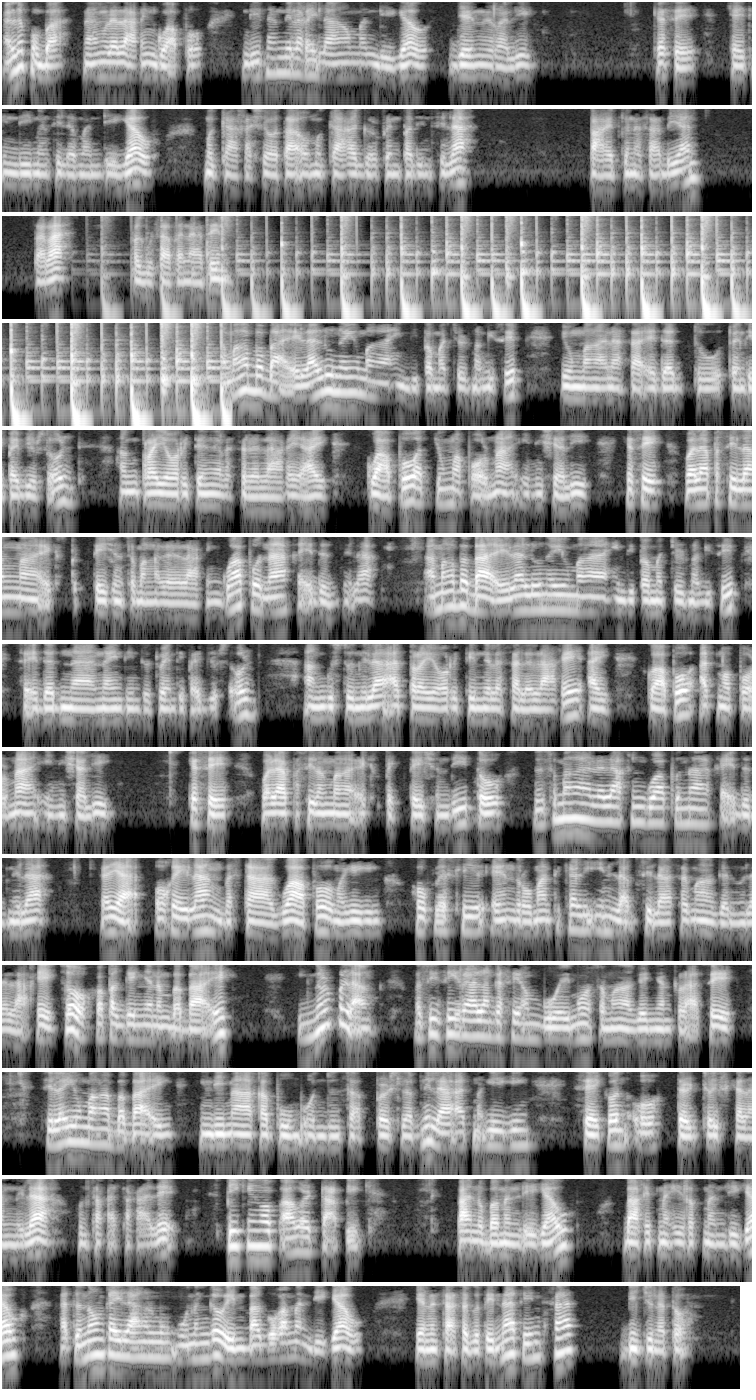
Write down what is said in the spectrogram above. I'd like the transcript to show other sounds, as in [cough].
Alam mo ba na ang lalaking gwapo, hindi na nila kailangang manligaw, generally. Kasi kahit hindi man sila manligaw, magkakasyota o magkaka-girlfriend pa din sila. Bakit ko nasabi yan? Tara, pag-usapan natin. Mga babae, lalo na yung mga hindi pa matured mag-isip, yung mga nasa edad to 25 years old, ang priority nila sa lalaki ay gwapo at yung maporma initially. Kasi wala pa silang mga expectation sa mga lalaking gwapo na kaedad nila. Ang mga babae, lalo na yung mga hindi pa mature mag-isip sa edad na 19 to 25 years old, ang gusto nila at priority nila sa lalaki ay gwapo at maporma initially. Kasi wala pa silang mga expectation dito dun sa mga lalaking gwapo na kaedad nila. Kaya okay lang basta gwapo, magiging hopelessly and romantically in love sila sa mga ganun lalaki. So, kapag ganyan ang babae, ignore mo lang. Masisira lang kasi ang buhay mo sa mga ganyang klase. Sila yung mga babaeng hindi makakabumon dun sa first love nila at magiging second o third choice ka lang nila kung sakasakali. Speaking of our topic, paano ba manligaw? Bakit mahirap manligaw? At ano ang kailangan mong unang gawin bago ka manligaw? Yan ang sasagutin natin sa video na to.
